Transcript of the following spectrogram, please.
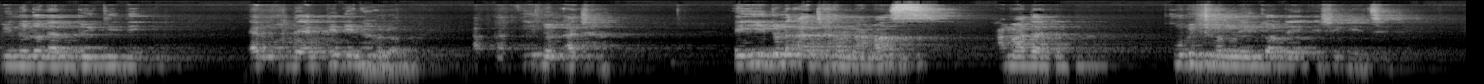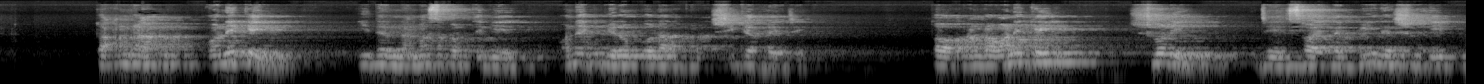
বিনোদনের দুইটি দিন এর মধ্যে একটি দিন হলো আপনার ঈদ উল আজহা এই ঈদ উল আজহার নামাজ আমাদের খুবই সন্নিকটে এসে গিয়েছে। তো আমরা অনেকেই ঈদের নামাজ পড়তে গিয়ে অনেক বিড়ম্বনার শিকার হয়ে যাই। তো আমরা অনেকেই শুনি যে ছয় তাকবীরের সহিত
